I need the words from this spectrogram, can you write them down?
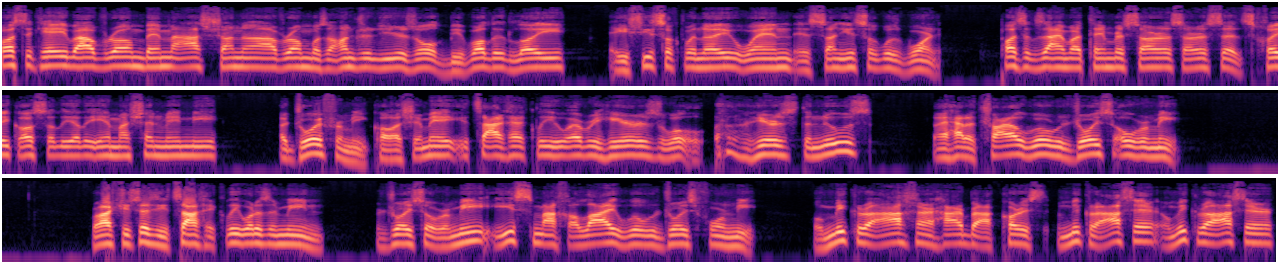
Pasuk Hey, Avram ben Shana, Avram was 100 years old. Bivolid Loi, Yisok Benoi, when his son Yisok was born. Pasuk Zayim Vatemer Sarah, Sarah said, Schoik Osali Elihim Hashem made me a joy for me. Kol Hashem Itzachekli, whoever hears, will, hears the news, I had a child will rejoice over me. Rashi says, Yitzachikli, what does it mean? Rejoice over me. Yismach alai will rejoice for me. Omikra acher harba akoris, omikra acher, omikra acher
